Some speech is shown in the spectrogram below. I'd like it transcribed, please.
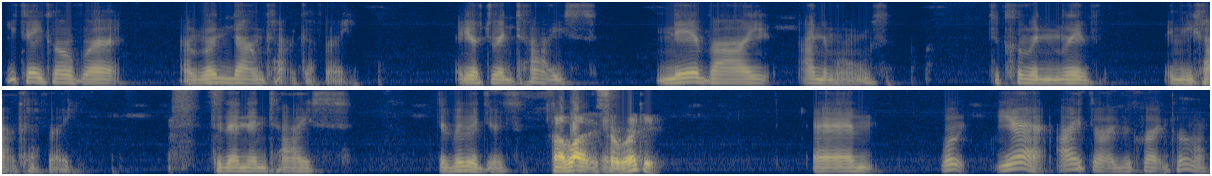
you take over a rundown cat cafe, and you have to entice nearby animals to come and live in your cat cafe to then entice the villagers. I like this yeah. already. Um, well, yeah, I thought it'd be quite cool,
